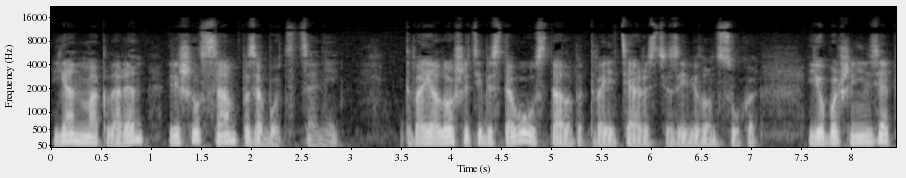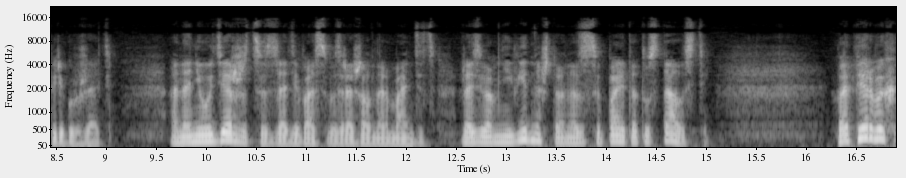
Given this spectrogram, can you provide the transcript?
Ян Макларен решил сам позаботиться о ней. «Твоя лошадь и без того устала под твоей тяжестью», — заявил он сухо. «Ее больше нельзя перегружать». «Она не удержится сзади вас», — возражал нормандец. «Разве вам не видно, что она засыпает от усталости?» «Во-первых,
